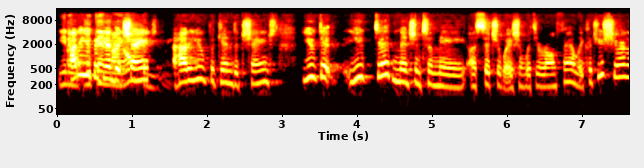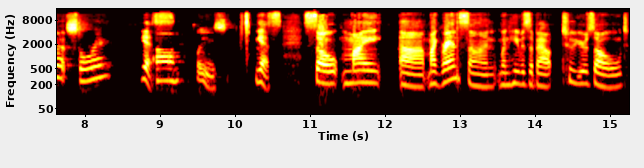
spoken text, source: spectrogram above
you know, how do you begin to change? Community. How do you begin to change? You did you did mention to me a situation with your own family. Could you share that story? Yes, um, please. Yes. So my uh, my grandson, when he was about two years old,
